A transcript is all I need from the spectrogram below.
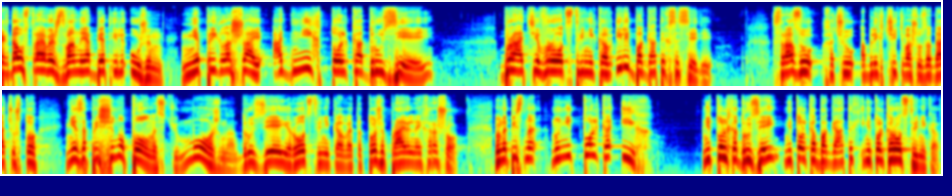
Когда устраиваешь званый обед или ужин, не приглашай одних только друзей, братьев, родственников или богатых соседей. Сразу хочу облегчить вашу задачу, что не запрещено полностью. Можно. Друзей, родственников, это тоже правильно и хорошо. Но написано, но не только их, не только друзей, не только богатых и не только родственников.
